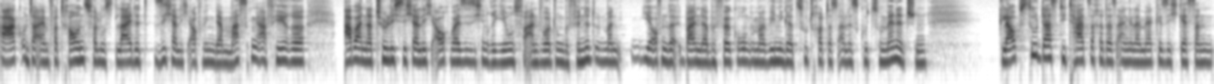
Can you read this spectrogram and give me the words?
arg unter einem Vertrauensverlust leidet, sicherlich auch wegen der Maskenaffäre, aber natürlich sicherlich auch, weil sie sich in Regierungsverantwortung befindet und man ihr offenbar in der Bevölkerung immer weniger zutraut, das alles gut zu managen. Glaubst du, dass die Tatsache, dass Angela Merkel sich gestern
